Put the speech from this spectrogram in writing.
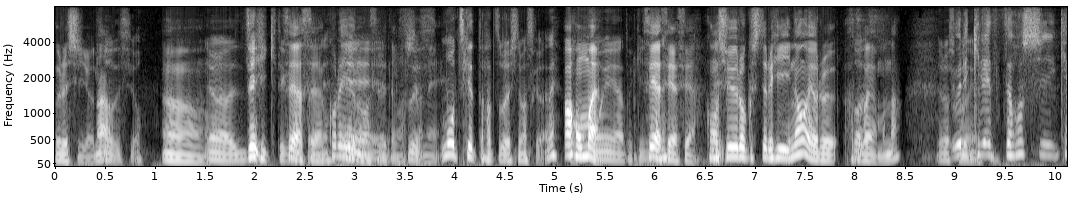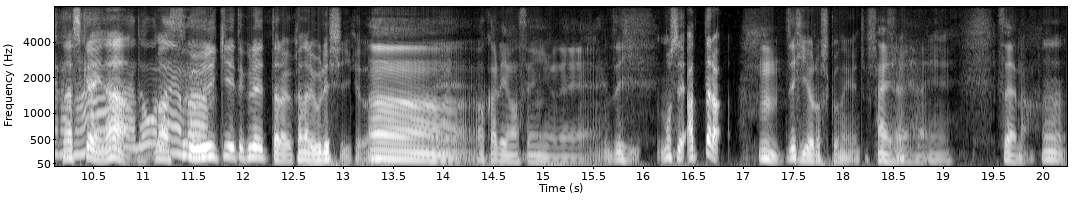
嬉しいよな。そうですよ。うん。いやぜひ来てくださいね。そうやそうやこれ言うの忘れてましたね。えーそうです。もうチケット発売してますからね。あほんまや。オンエアの時にね。せやせやせや。この収録してる日の夜発売やもんな。よろしく売り切れてほしいけどな。確かにな。まあすぐ売り切れてくれたらかなり嬉しいけどうん。ねわかりませんよね。ぜひもしあったらうん。ぜひよろしくお願いいたします。ねはいはいはい。えそうやな。ーうん。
